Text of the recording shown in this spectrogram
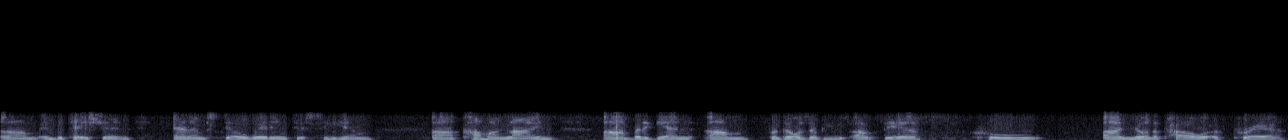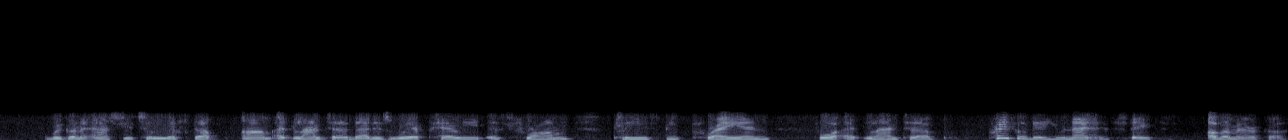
um, invitation, and I'm still waiting to see him uh, come online. Um, but again, um, for those of you out there who uh, know the power of prayer, we're going to ask you to lift up um, Atlanta. That is where Perry is from. Please be praying for Atlanta. Pray for the United States of America.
